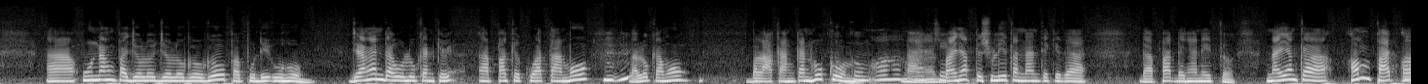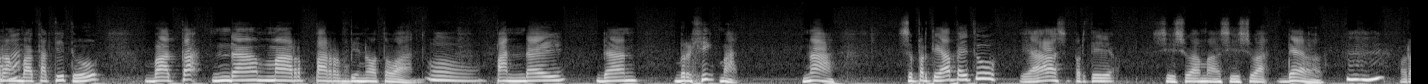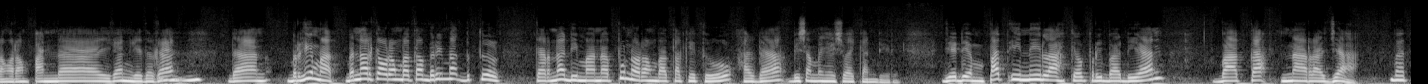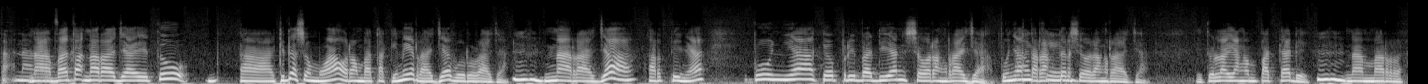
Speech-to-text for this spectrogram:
uh, unang pajolo jolo gogo papudi uhum. Jangan dahulukan ke, apa kekuatanmu Mm-mm. lalu kamu belakangkan hukum. Hukum. Oh, nah, oke. banyak kesulitan nanti kita dapat dengan itu. Nah, yang keempat orang Uh-huh. Batak itu Batak ndamar parbinotoan, Oh. pandai dan berhikmat. Nah, seperti apa itu? Ya, seperti siswa mahasiswa Del, Mm-mm. orang-orang pandai kan gitu kan, Mm-mm. dan berhikmat. Benarkah orang Batak berhikmat? Betul, karena di mana pun orang Batak itu ada bisa menyesuaikan diri. Jadi empat inilah kepribadian Batak Naraja. Batak Naraja. Nah, Batak Naraja itu uh, kita semua orang Batak ini raja buru raja. Mm-mm. Naraja artinya punya kepribadian seorang raja, punya Oke. karakter seorang raja. Itulah yang empat tadi. Mm-mm. Namar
